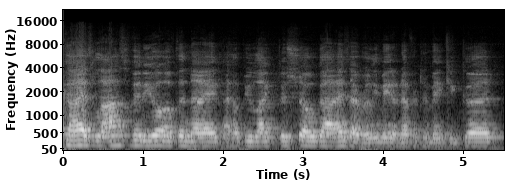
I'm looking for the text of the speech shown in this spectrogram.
guys, last video of the night. I hope you liked the show guys. I really made an effort to make it good.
